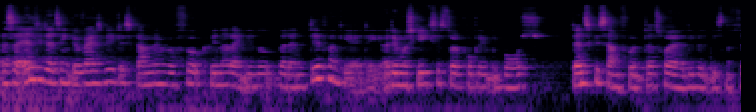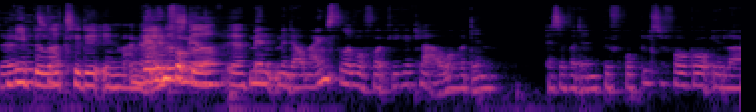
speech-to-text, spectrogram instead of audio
Altså alle de der ting, det er jo faktisk virkelig skræmmende, hvor få kvinder, der egentlig ved, hvordan det fungerer i dag. Og det er måske ikke så stort et problem i vores danske samfund. Der tror jeg alligevel, vi er sådan Vi relativt er bedre til det end mange andre steder. Ja. Men, men der er jo mange steder, hvor folk ikke er klar over, hvordan, altså, hvordan befrugtelse foregår, eller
